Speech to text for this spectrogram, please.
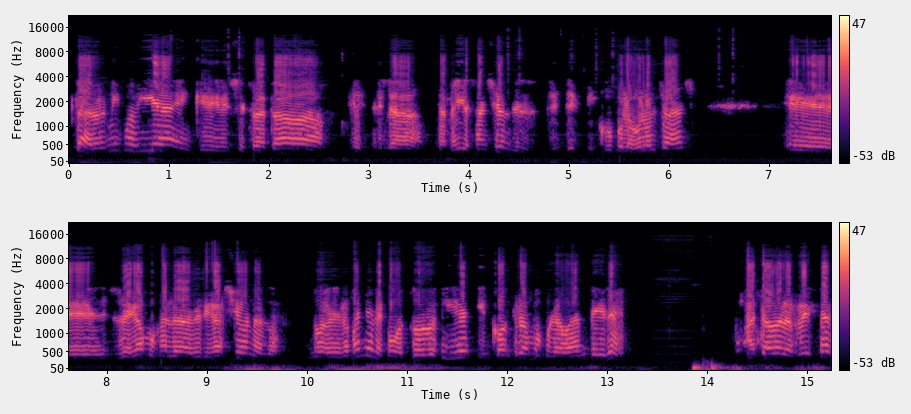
Claro, el mismo día en que se trataba este, la, la media sanción del, del, cupo laboral trans, eh, llegamos a la delegación a las 9 de la mañana, como todos los días, y encontramos una bandera atada a las rejas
